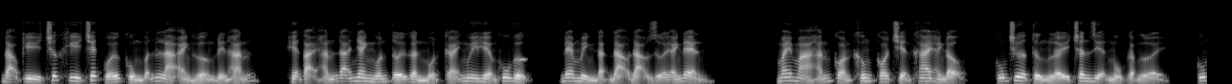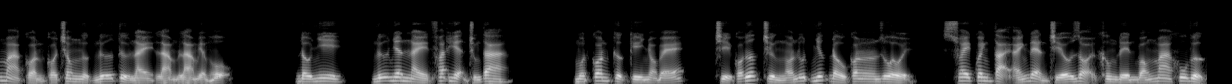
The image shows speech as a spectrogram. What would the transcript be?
Đạo kỳ trước khi chết cuối cùng vẫn là ảnh hưởng đến hắn, hiện tại hắn đã nhanh muốn tới gần một cái nguy hiểm khu vực, đem mình đặt đạo đạo dưới ánh đèn. May mà hắn còn không có triển khai hành động, cũng chưa từng lấy chân diện mục gặp người, cũng mà còn có trong ngực nữ tử này làm làm yểm hộ. Đầu nhi, nữ nhân này phát hiện chúng ta. Một con cực kỳ nhỏ bé, chỉ có ước chừng ngón nút nhức đầu con ruồi, xoay quanh tại ánh đèn chiếu rọi không đến bóng ma khu vực,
